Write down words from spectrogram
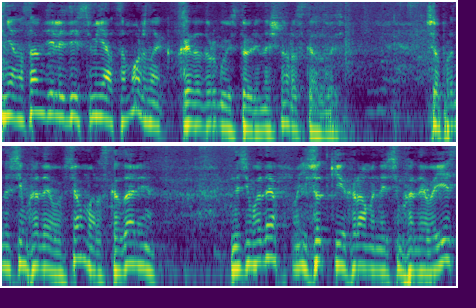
Не, на самом деле здесь смеяться можно, когда другую историю начну рассказывать. Все, про Насимхадева все мы рассказали. Насимхадев, и все-таки храмы Насимхадева есть,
